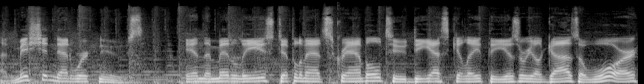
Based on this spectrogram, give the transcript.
on Mission Network News. In the Middle East, diplomats scramble to de escalate the Israel Gaza war.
